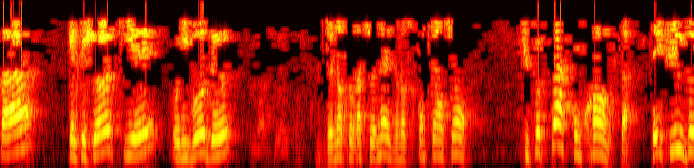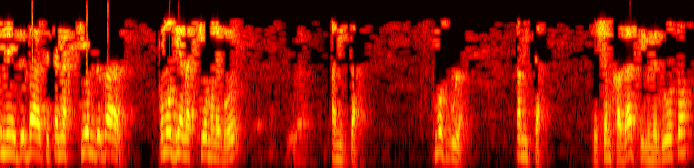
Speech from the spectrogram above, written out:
pas quelque chose qui est au niveau de de notre rationnel, de notre compréhension. Tu ne peux pas comprendre ça. C'est une donnée de base, c'est un axiome de base. Comment on dit un axiome en hébreu? Amita. Comment Amita. C'est Shem Khadash, il me dit autant.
